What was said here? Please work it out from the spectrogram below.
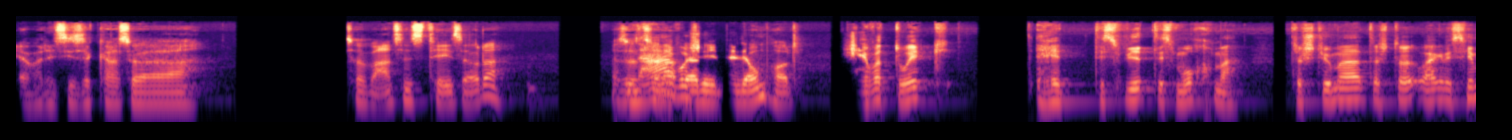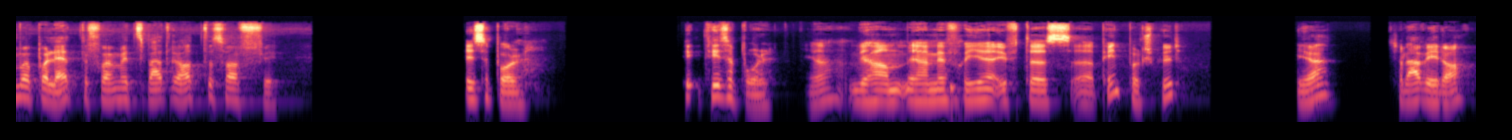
Ja, aber das ist ja kein so ein, so ein Wahnsinns-Taser, oder? Also, Nein, so der, der umhat. Ja, aber Dolk, hey, das wird, das machen wir. Da, wir, da, da organisieren wir ein paar Leute, da fahren wir zwei, drei Autos auf. Tesaball. Tesaball. Ja, wir haben, wir haben ja früher öfters äh, Paintball gespielt. Ja, schon auch wieder.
